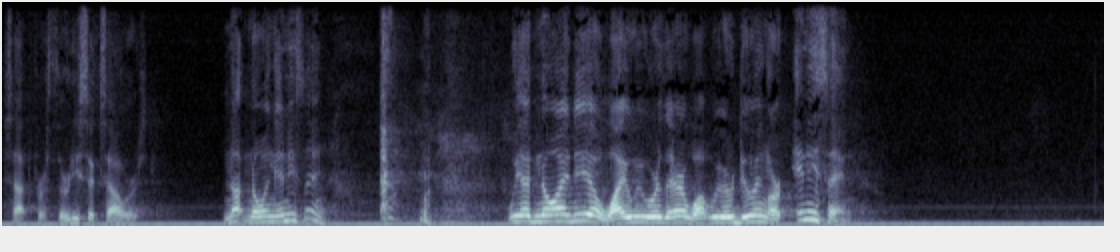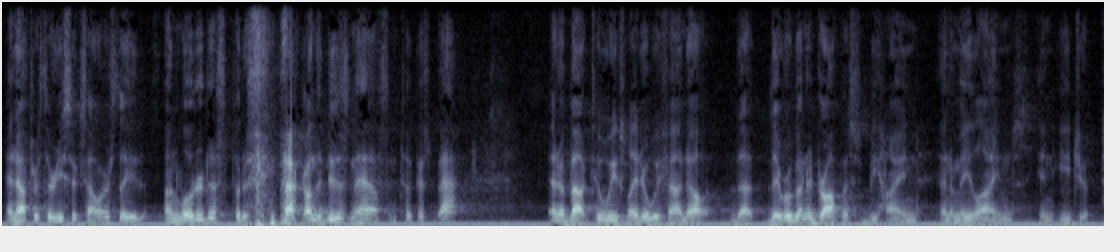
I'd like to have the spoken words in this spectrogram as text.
sat for 36 hours, not knowing anything. we had no idea why we were there, what we were doing, or anything. And after 36 hours, they unloaded us, put us back on the deuce and a half, and took us back. And about two weeks later, we found out that they were going to drop us behind enemy lines in Egypt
